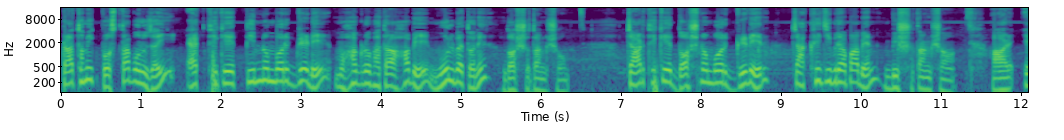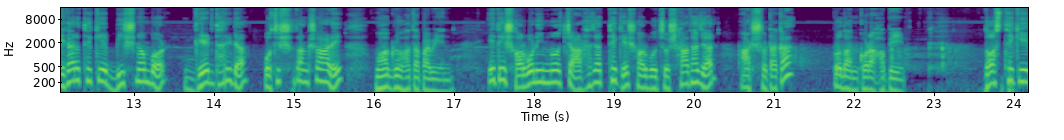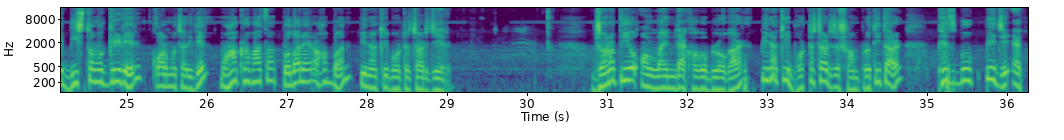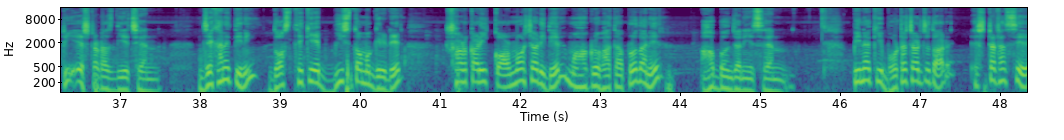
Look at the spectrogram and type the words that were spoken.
প্রাথমিক প্রস্তাব অনুযায়ী এক থেকে তিন নম্বর গ্রেডে মহাগ্র ভাতা হবে মূল বেতনের দশ শতাংশ। চার থেকে দশ নম্বর গ্রেডের চাকরিজীবীরা পাবেন বিশ শতাংশ। আর এগারো থেকে বিশ নম্বর গ্রেডধারীরা পঁচিশ শতাংশ হারে মহাগ্র ভাতা পাবেন। এতে সর্বনিম্ন চার হাজার থেকে সর্বোচ্চ সাত হাজার আটশো টাকা প্রদান করা হবে। দশ থেকে বিশতম গ্রেডের কর্মচারীদের মহাগ্র ভাতা প্রদানের আহ্বান পিনাকি ভট্টাচার্যের। জনপ্রিয় অনলাইন লেখক ও ব্লগার পিনাকি ভট্টাচার্য সম্প্রতি তার ফেসবুক পেজে একটি স্ট্যাটাস দিয়েছেন, যেখানে তিনি দশ থেকে বিশতম গ্রেডের সরকারি কর্মচারীদের মহাগ্র ভাতা প্রদানের আহ্বান জানিয়েছেন। পিনাকি ভট্টাচার্য তার স্ট্যাটাসে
